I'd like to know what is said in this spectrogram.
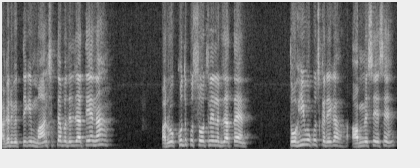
अगर व्यक्ति की मानसिकता बदल जाती है ना, और वो खुद कुछ सोचने लग जाता है तो ही वो कुछ करेगा। आप में से ऐसे हैं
